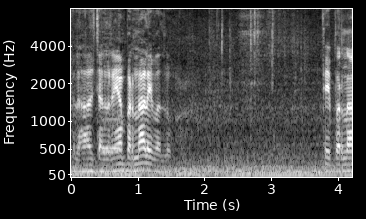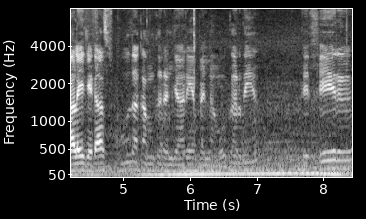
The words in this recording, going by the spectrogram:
ਫਿਲਹਾਲ ਚੱਲ ਰਹੇ ਹਾਂ ਬਰਨਾਲੇ ਵੱਲ। ਨੂੰ ਤੇ ਬਰਨਾਲੇ ਜਿਹੜਾ ਸਕੂਲ ਦਾ ਕੰਮ ਕਰਨ ਜਾ ਰਹੇ ਹਾਂ, ਪਹਿਲਾਂ ਉਹ ਕਰਦੇ ਹਾਂ। ਤੇ ਫਿਰ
